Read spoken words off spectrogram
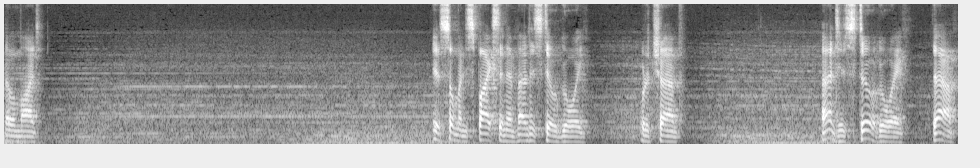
Never mind. There's so many spikes in him and he's still going. What a champ. And he's still going. Damn.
